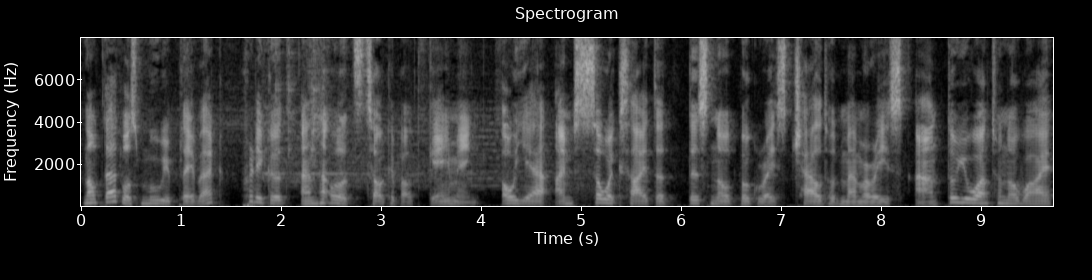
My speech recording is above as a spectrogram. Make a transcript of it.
Now that was movie playback, pretty good and now let's talk about gaming. Oh yeah, I'm so excited, this notebook raised childhood memories and do you want to know why?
